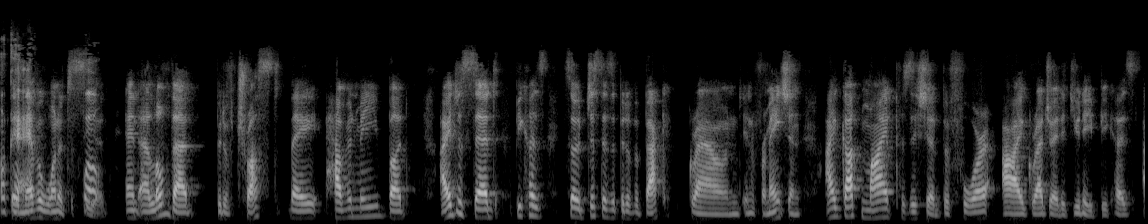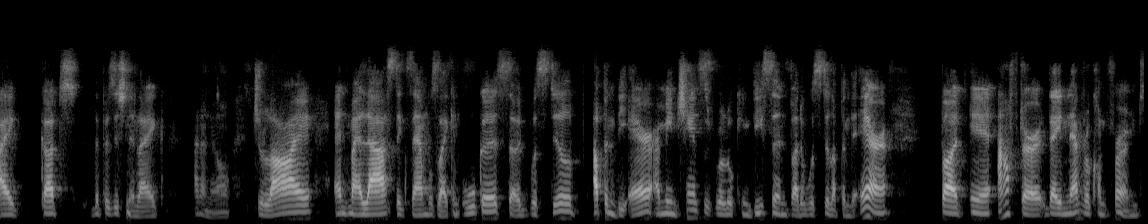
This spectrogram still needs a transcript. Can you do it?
okay. They never wanted to see Well- it. And I love that bit of trust they have in me. But I just said, because, so just as a bit of a background information, I got my position before I graduated uni because I got the position in like, I don't know, July. And my last exam was like in August. So it was still up in the air. I mean, chances were looking decent, but it was still up in the air. But uh, after, they never confirmed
